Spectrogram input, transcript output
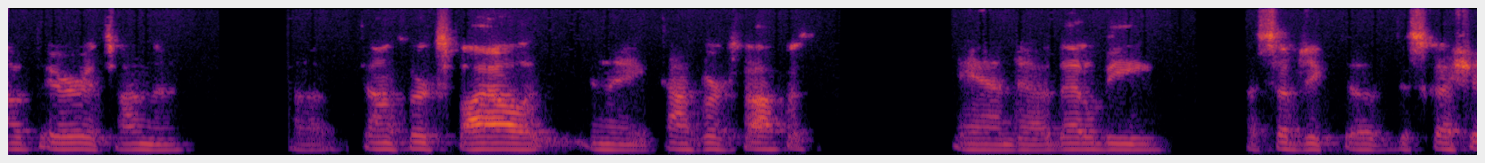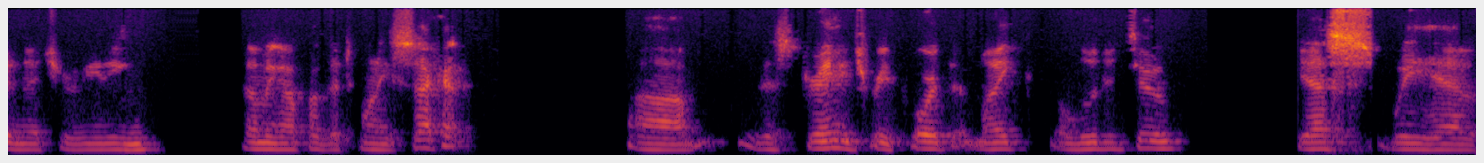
out there, it's on the, uh, town clerk's file in the town clerk's office. And, uh, that'll be a subject of discussion at your meeting coming up on the twenty-second. Um, this drainage report that Mike alluded to, yes, we have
